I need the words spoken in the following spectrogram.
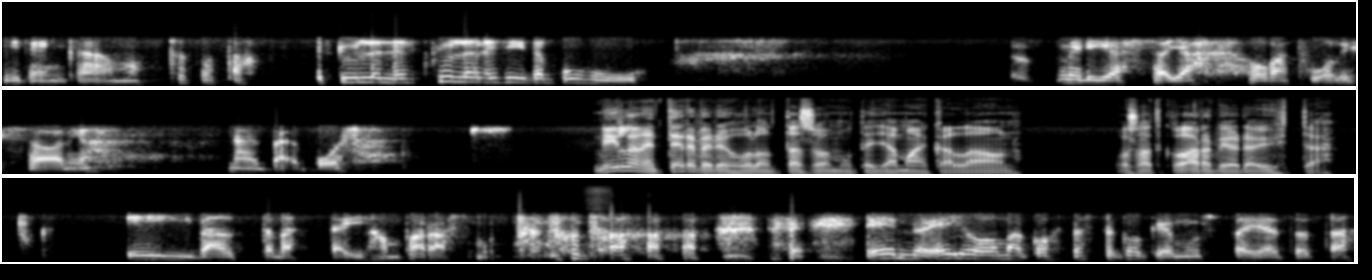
mitenkään, mutta tota, kyllä, ne, kyllä ne siitä puhuu mediassa ja ovat huolissaan ja näin päin pois. Millainen terveydenhuollon taso muuten Jamaikalla on? Osaatko arvioida yhtään? Ei välttämättä ihan paras, mutta tota, en, ei ole omakohtaista kokemusta. Ja tota,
